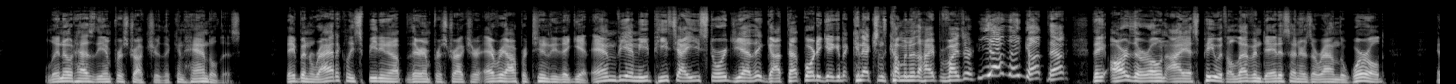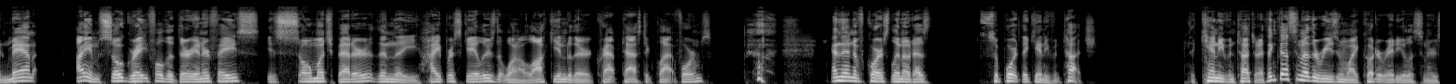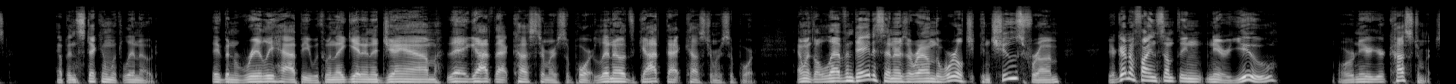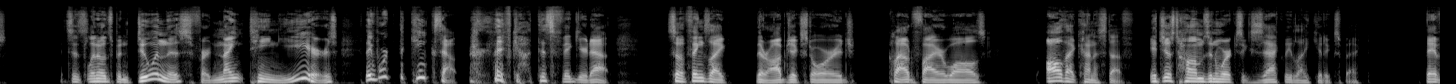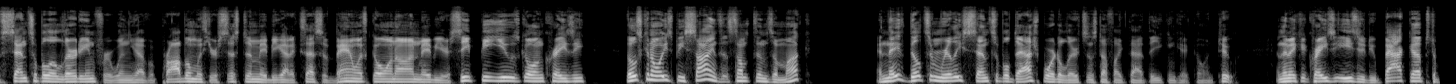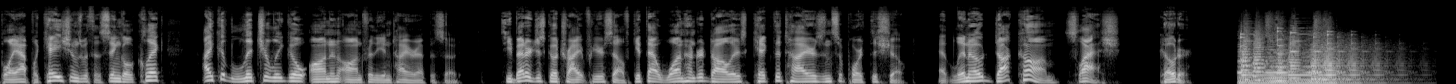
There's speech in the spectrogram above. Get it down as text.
Linode has the infrastructure that can handle this. They've been radically speeding up their infrastructure every opportunity they get. NVMe, PCIe storage, yeah, they got that. 40 gigabit connections coming to the hypervisor, yeah, they got that. They are their own ISP with 11 data centers around the world. And man, I am so grateful that their interface is so much better than the hyperscalers that want to lock you into their craptastic platforms. and then, of course, Linode has support they can't even touch. They can't even touch it. I think that's another reason why Coder Radio listeners have been sticking with Linode. They've been really happy with when they get in a jam, they got that customer support. Linode's got that customer support. And with 11 data centers around the world you can choose from, you're going to find something near you or near your customers. And since Linode's been doing this for 19 years, they've worked the kinks out. they've got this figured out. So things like their object storage, cloud firewalls, all that kind of stuff. It just hums and works exactly like you'd expect. They have sensible alerting for when you have a problem with your system. Maybe you got excessive bandwidth going on. Maybe your CPU is going crazy. Those can always be signs that something's amuck. And they've built some really sensible dashboard alerts and stuff like that that you can get going too. And they make it crazy easy to do backups, deploy applications with a single click. I could literally go on and on for the entire episode. So you better just go try it for yourself. Get that $100, kick the tires, and support the show at linode.com slash coder.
